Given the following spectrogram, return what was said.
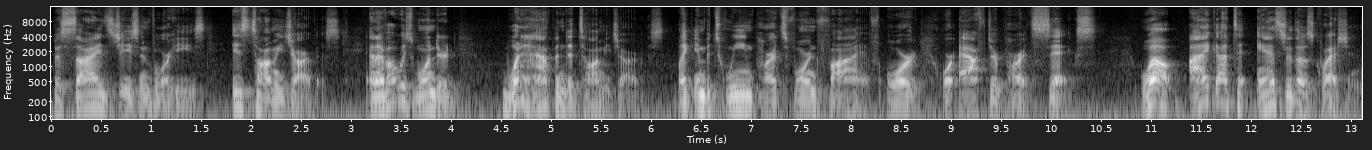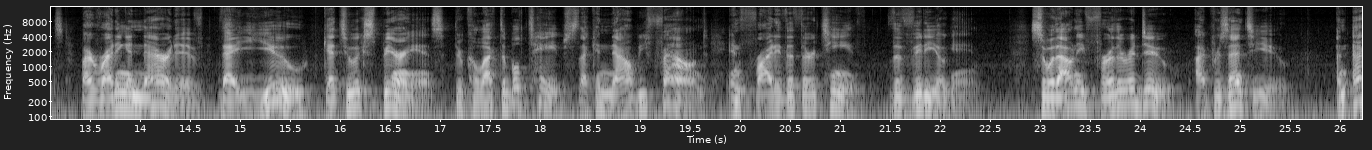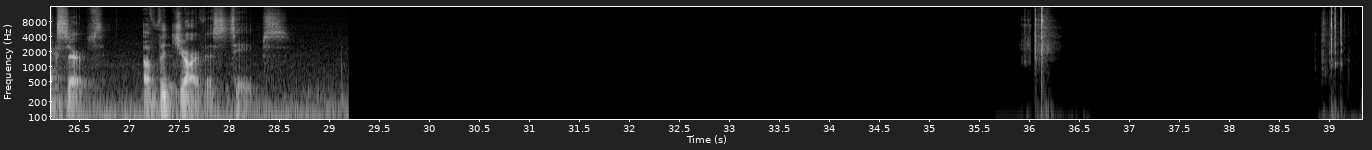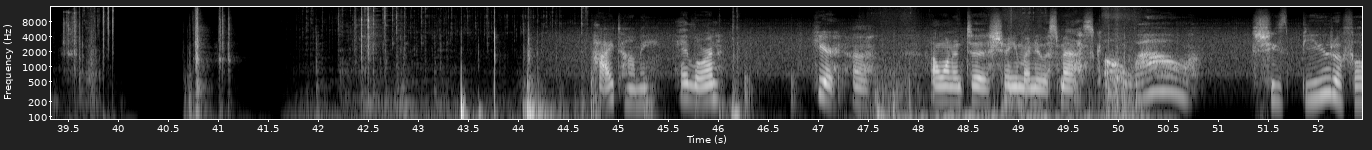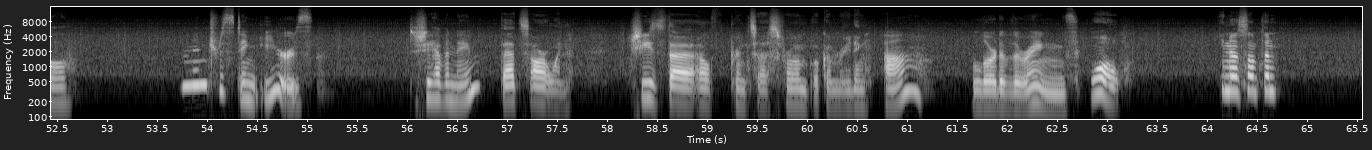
besides Jason Voorhees, is Tommy Jarvis. And I've always wondered what happened to Tommy Jarvis, like in between parts four and five, or, or after part six. Well, I got to answer those questions by writing a narrative that you get to experience through collectible tapes that can now be found in Friday the 13th, the video game. So without any further ado, I present to you an excerpt of the Jarvis tapes. Hi, Tommy. Hey, Lauren. Here, uh, I wanted to show you my newest mask. Oh, wow. She's beautiful. Interesting ears. Does she have a name? That's Arwen. She's the elf princess from a book I'm reading. Ah, Lord of the Rings. Whoa. You know something?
